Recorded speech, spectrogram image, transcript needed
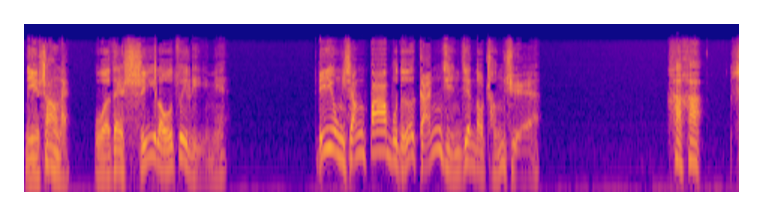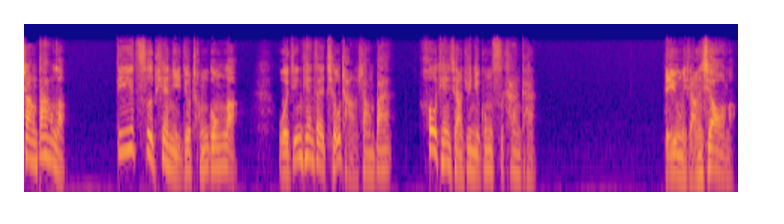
你上来，我在十一楼最里面。李永祥巴不得赶紧见到程雪。哈哈，上当了，第一次骗你就成功了。我今天在球场上班，后天想去你公司看看。李永祥笑了：“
